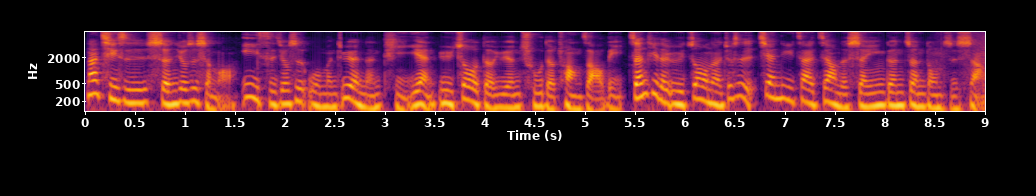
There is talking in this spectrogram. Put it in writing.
那其实神就是什么意思？就是我们越能体验宇宙的原初的创造力。整体的宇宙呢，就是建立在这样的声音跟振动之上。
